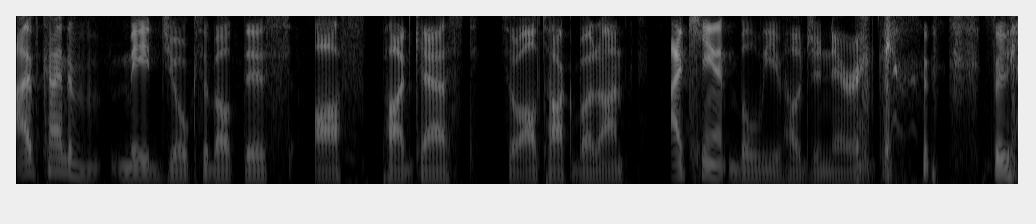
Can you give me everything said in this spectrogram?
I've kind of made jokes about this off podcast, so I'll talk about it on. I can't believe how generic the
